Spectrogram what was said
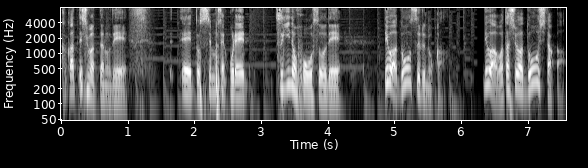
かってしまったのでえっ、ー、とすいません。これ次の放送でではどうするのか。では私はどうしたか。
